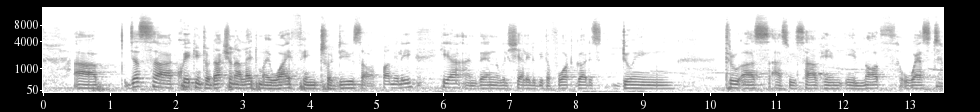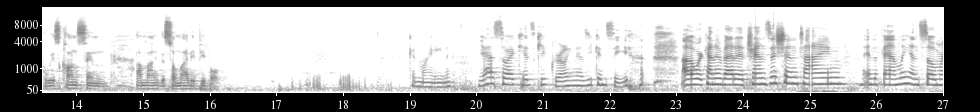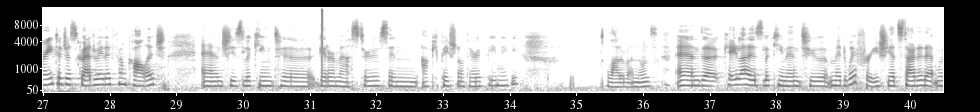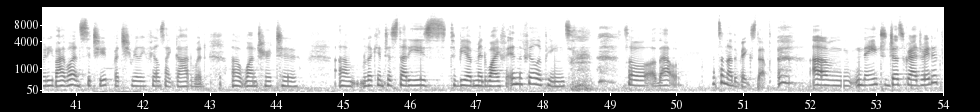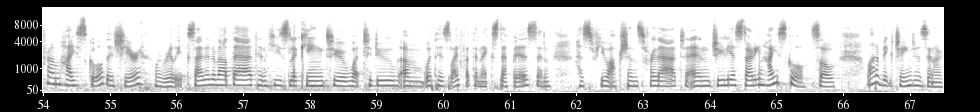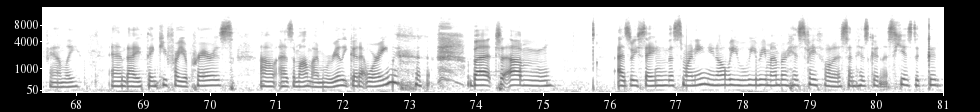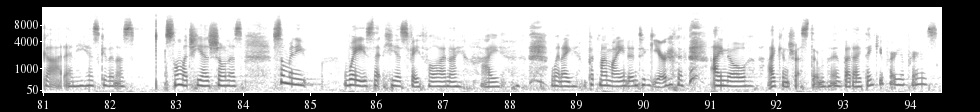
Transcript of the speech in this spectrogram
Uh, just a quick introduction. I'll let my wife introduce our family here, and then we'll share a little bit of what God is doing through us as we serve Him in northwest Wisconsin among the Somali people. Good morning. Yeah, so our kids keep growing, as you can see. uh, we're kind of at a transition time in the family, and so Marita just graduated from college, and she's looking to get her master's in occupational therapy, maybe. A lot of unknowns. And uh, Kayla is looking into midwifery. She had started at Moody Bible Institute, but she really feels like God would uh, want her to um, look into studies to be a midwife in the Philippines. so that that's another big step. Um, Nate just graduated from high school this year. We're really excited about that, and he's looking to what to do um, with his life, what the next step is, and has few options for that. And Julia's starting high school, so a lot of big changes in our family. And I thank you for your prayers. Um, as a mom, I'm really good at worrying. but um, as we sang this morning, you know, we, we remember his faithfulness and his goodness. He is a good God, and he has given us so much. He has shown us so many ways that he is faithful. And I, I when I put my mind into gear, I know I can trust him. But I thank you for your prayers.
